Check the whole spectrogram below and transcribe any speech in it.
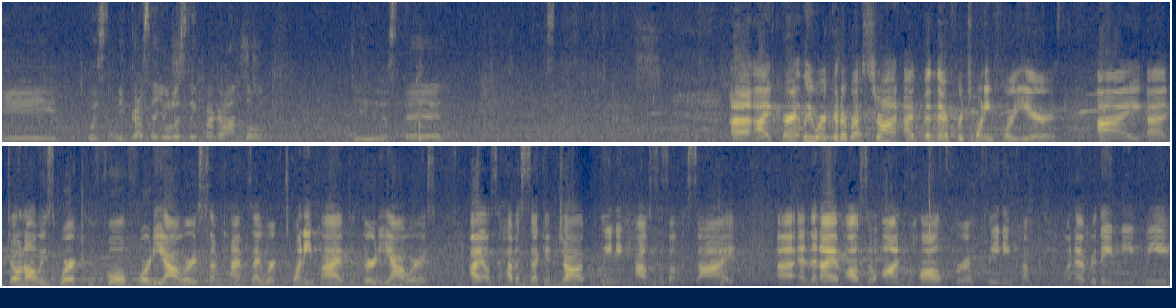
y pues mi casa yo la estoy pagando y este Uh, I currently work at a restaurant. I've been there for 24 years. I uh, don't always work the full 40 hours. Sometimes I work 25 to 30 hours. I also have a second job cleaning houses on the side. Uh, and then I am also on call for a cleaning company. Whenever they need me,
